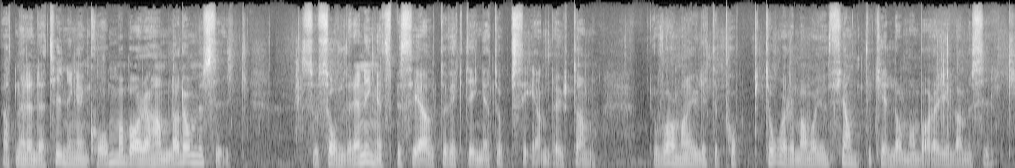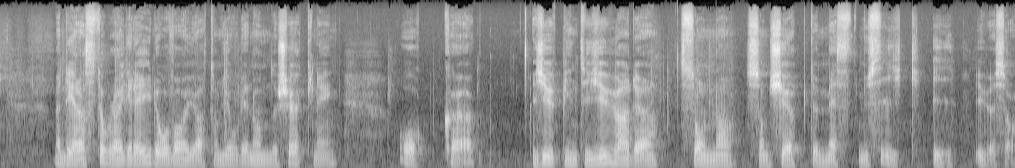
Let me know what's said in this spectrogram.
att när den där tidningen kom och bara handlade om musik så sålde den inget speciellt och väckte inget uppseende utan då var man ju lite popdåre. Man var ju en fjantig kille om man bara gillade musik. Men deras stora grej då var ju att de gjorde en undersökning och uh, djupintervjuade sådana som köpte mest musik i USA.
